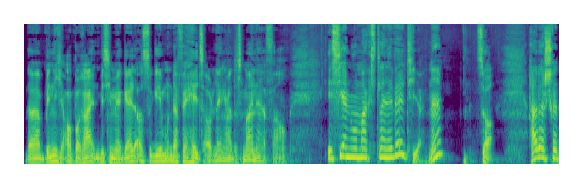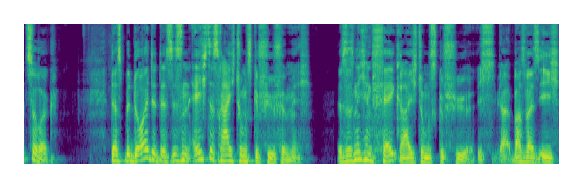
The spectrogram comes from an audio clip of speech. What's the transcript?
Da bin ich auch bereit, ein bisschen mehr Geld auszugeben und dafür hält's auch länger. Das ist meine Erfahrung. Ist ja nur Max kleine Welt hier, ne? So, halber Schritt zurück. Das bedeutet, es ist ein echtes Reichtumsgefühl für mich. Es ist nicht ein Fake-Reichtumsgefühl. Ich, was weiß ich,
